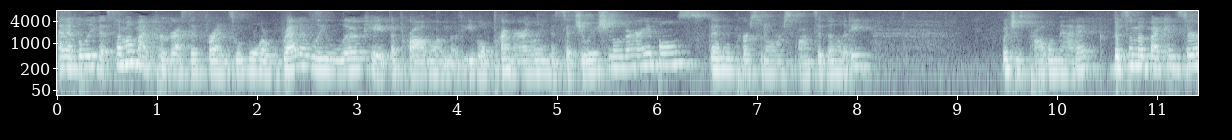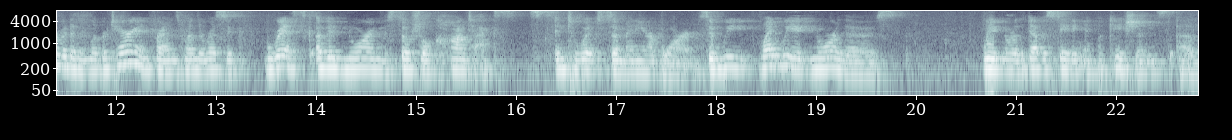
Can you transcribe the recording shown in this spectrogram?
And I believe that some of my progressive friends will more readily locate the problem of evil primarily in the situational variables than in personal responsibility, which is problematic. But some of my conservative and libertarian friends run the risk, risk of ignoring the social contexts into which so many are born. So we, when we ignore those, we ignore the devastating implications of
